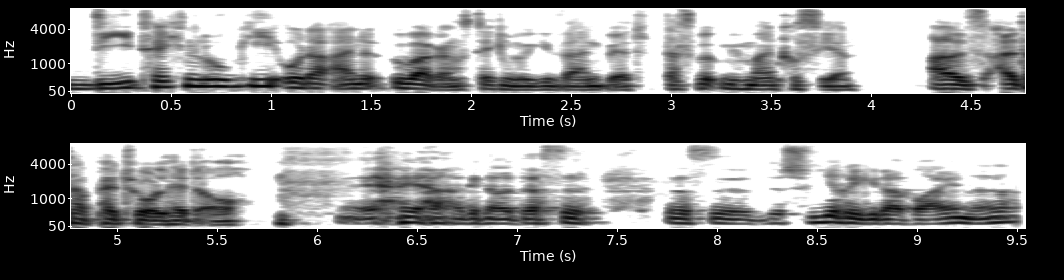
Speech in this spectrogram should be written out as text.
die Technologie oder eine Übergangstechnologie sein wird? Das würde mich mal interessieren. Als alter Petrolhead auch. Ja, ja genau, das ist das, das Schwierige dabei. Ne?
